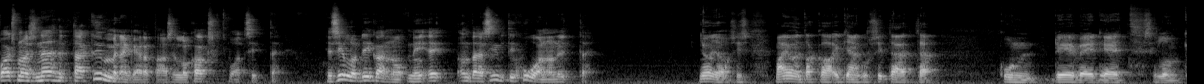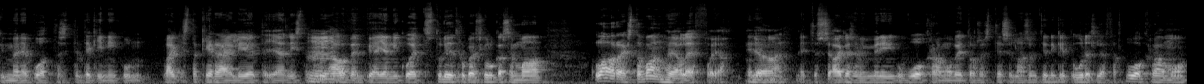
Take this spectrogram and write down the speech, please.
vaikka mä olisin nähnyt tää kymmenen kertaa silloin 20 vuotta sitten, ja silloin digannut, niin ei, on tää silti huono nyt. Joo, joo. Siis mä ajoin takaa ikään kuin sitä, että kun DVDt silloin kymmenen vuotta sitten teki niin kuin kaikista keräilijöitä ja niistä tuli Mm. halvempia ja niin kuin, että studiot rupesivat julkaisemaan laareista vanhoja leffoja enemmän. Että jos se aikaisemmin meni niin kuin vuokraamovetoisesti ja silloin se oli tietenkin, että uudet leffat vuokraamoon,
